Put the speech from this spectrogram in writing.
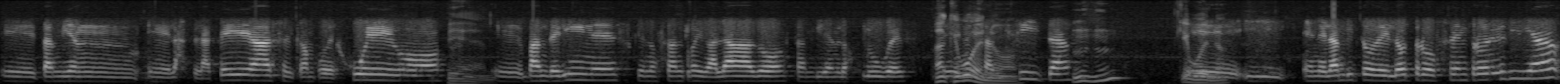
eh, también las plateas, el campo de juego, banderines que nos han regalado también los clubes ah, qué bueno. visita. Qué bueno. y en el ámbito del otro centro de día,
